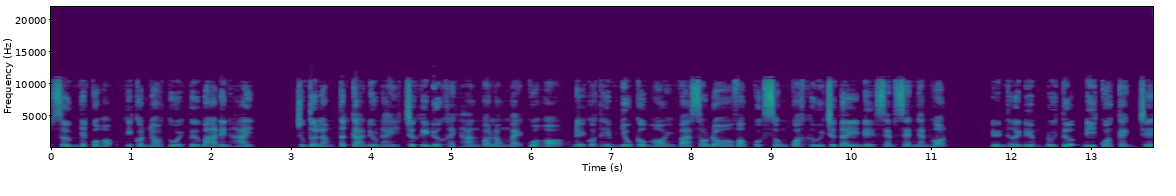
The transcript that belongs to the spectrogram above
sớm nhất của họ khi còn nhỏ tuổi từ 3 đến 2. Chúng tôi làm tất cả điều này trước khi đưa khách hàng vào lòng mẹ của họ để có thêm nhiều câu hỏi và sau đó vào cuộc sống quá khứ trước đây để xem xét ngắn gọn. Đến thời điểm đối tượng đi qua cảnh chết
